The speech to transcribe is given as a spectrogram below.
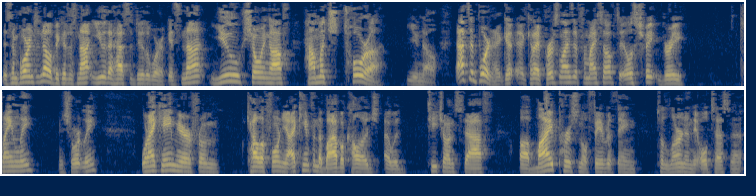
It's important to know because it's not you that has to do the work. It's not you showing off how much Torah you know. That's important. Can I personalize it for myself to illustrate very plainly and shortly? When I came here from California, I came from the Bible college. I would teach on staff. Uh, my personal favorite thing to learn in the Old Testament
